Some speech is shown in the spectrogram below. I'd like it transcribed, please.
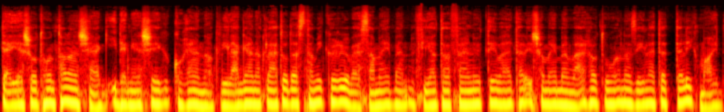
teljes otthontalanság, idegenség korának, világának látod azt, ami körülvesz, amelyben fiatal felnőtté váltál, és amelyben várhatóan az életet telik majd.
